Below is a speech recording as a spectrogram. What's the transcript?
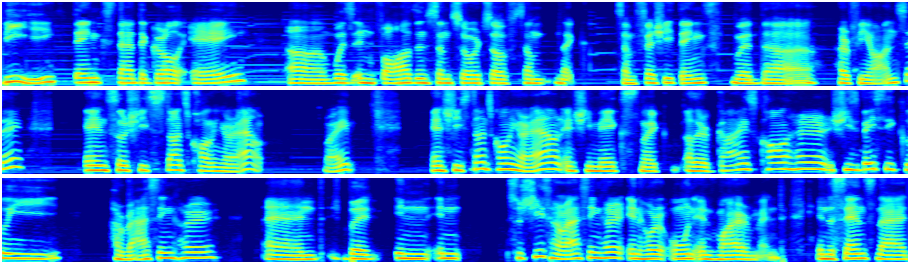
B thinks that the girl A uh, was involved in some sorts of some like some fishy things with uh, her fiance, and so she starts calling her out, right? And she starts calling her out, and she makes like other guys call her. She's basically harassing her, and but in in so she's harassing her in her own environment in the sense that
